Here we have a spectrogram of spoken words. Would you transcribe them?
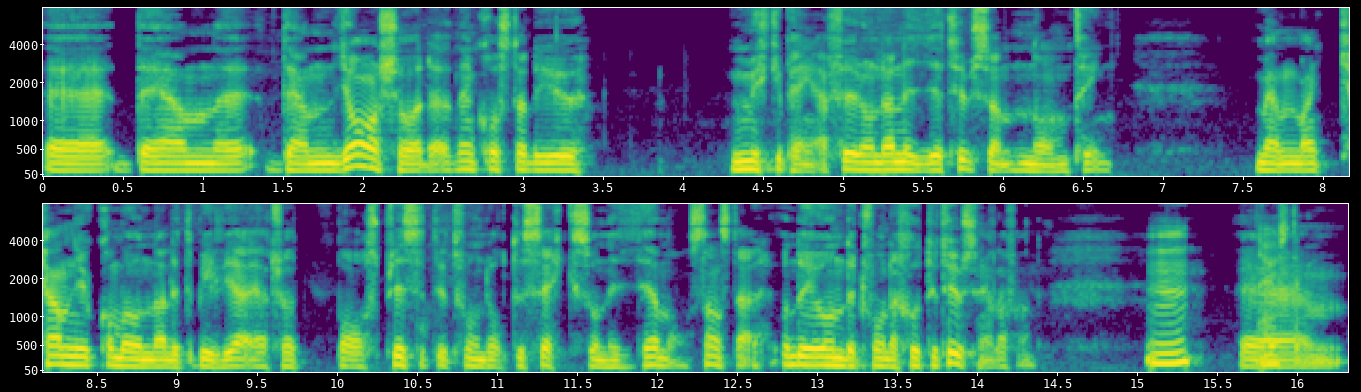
Eh, den, den jag körde, den kostade ju mycket pengar, 409 000 någonting. Men man kan ju komma undan lite billigare. Jag tror att baspriset är 286 och 9 någonstans där. Under, under 270 000 i alla fall. Mm, ehm,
